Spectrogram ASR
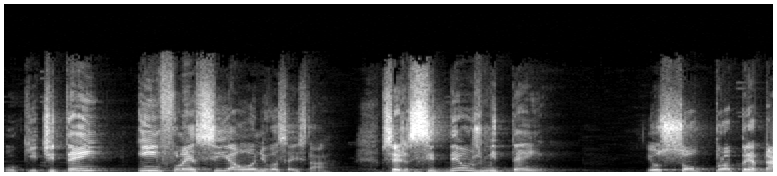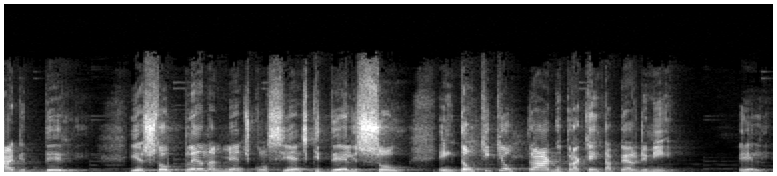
O que te tem influencia onde você está. Ou seja, se Deus me tem eu sou propriedade dele. E estou plenamente consciente que dele sou. Então, o que, que eu trago para quem está perto de mim? Ele.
